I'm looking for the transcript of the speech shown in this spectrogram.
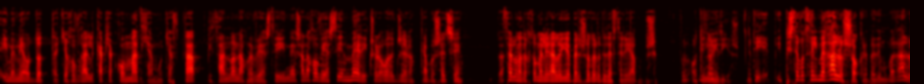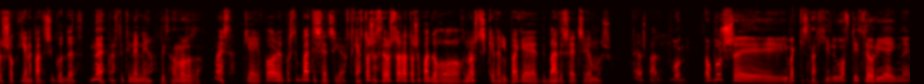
είμαι μια οντότητα και έχω βγάλει κάποια κομμάτια μου και αυτά πιθανόν να έχουν βιαστεί, είναι σαν να έχω βιαστεί εν μέρει, ξέρω εγώ, δεν ξέρω. Κάπως έτσι. Θέλω να δεχτώ με λίγα λόγια περισσότερο τη δεύτερη άποψη. Που- Ότι είναι ο ίδιος. Γιατί ε, πιστεύω ότι θέλει μεγάλο σοκ, ρε παιδί μου. Μεγάλο σοκ για να πάθει ego death. Ναι, Με αυτή την έννοια. πιθανότατα. Μάλιστα. Και πω, πώς την πάτησες έτσι; Αυτό- Και αυτός ο Θεός τώρα τόσο παντογνώστης και τα λοιπά και την πάτησε έτσι όμως. Τέλος πάντων. Λοιπόν, όπως ε, είπα και στην αρχή, λίγο αυτή η θεωρία είναι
